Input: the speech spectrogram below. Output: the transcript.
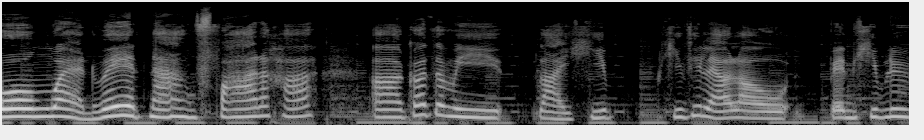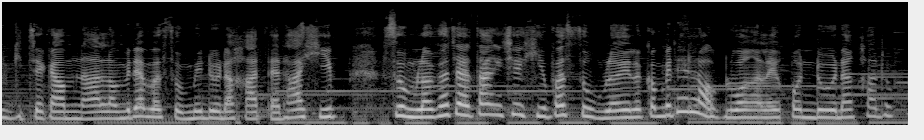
วงแหวนเวทนางฟ้านะคะ อ่าก็จะมีหลายคลิปคลิปที่แล้วเราเป็นคลิปรีวิวกิจกรรมนะ เราไม่ได้มาสุ่มให้ดูนะคะ แต่ถ้าคลิปสุ่มเราก็จะตั้งชื่อคลิปว่าสุ่มเลย แล้วก็ไม่ได้หลอกลวงอะไรคนดูนะคะ ทุกค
